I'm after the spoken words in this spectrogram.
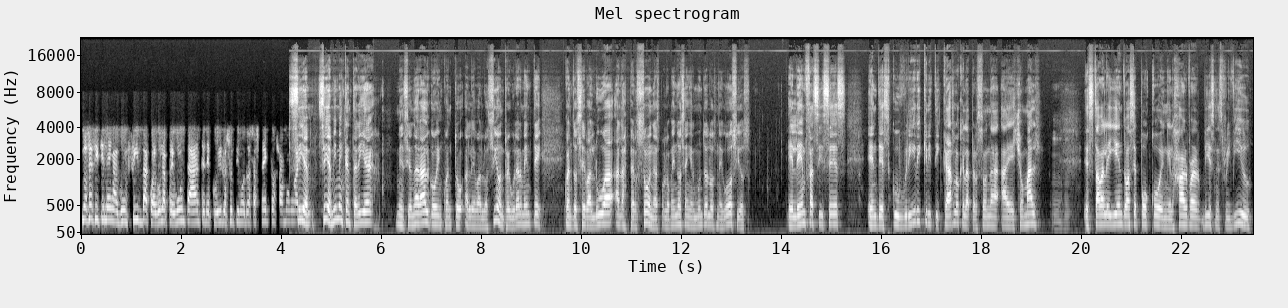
No sé si tienen algún feedback o alguna pregunta antes de cubrir los últimos dos aspectos, Ramón. Sí, sí, a mí me encantaría mencionar algo en cuanto a la evaluación. Regularmente cuando se evalúa a las personas, por lo menos en el mundo de los negocios, el énfasis es en descubrir y criticar lo que la persona ha hecho mal. Estaba leyendo hace poco en el Harvard Business Review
